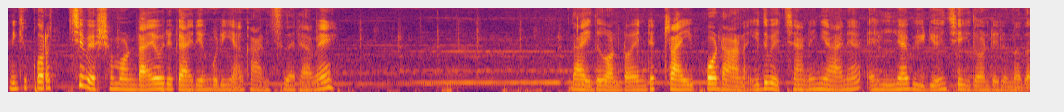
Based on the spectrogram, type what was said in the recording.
എനിക്ക് കുറച്ച് വിഷമമുണ്ടായ ഒരു കാര്യം കൂടി ഞാൻ കാണിച്ചു തരാവേ. ഇതാ ഇത് കണ്ടോ എന്റെ ട്രൈപ്പോഡാണ് ഇത് വെച്ചാണ് ഞാൻ എല്ലാ വീഡിയോയും ചെയ്തുകൊണ്ടിരുന്നത്.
